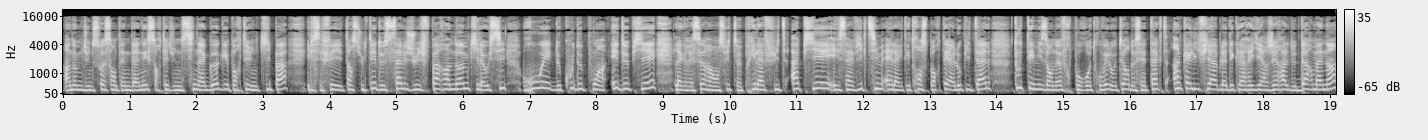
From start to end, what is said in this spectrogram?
un homme d'une soixantaine d'années, sortait d'une synagogue et portait une kippa. Il s'est fait insulter de sale juif par un homme qui l'a aussi roué de coups de poing et de pied. L'agresseur a ensuite pris la fuite à pied et sa victime, elle, a été transportée à l'hôpital. Tout est mis en œuvre pour retrouver l'auteur de cet acte inqualifiable, a déclaré hier Gérald Darmanin.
